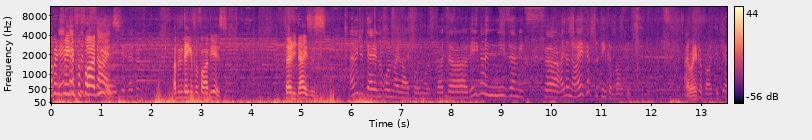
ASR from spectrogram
I've been You vegan for five decide. years. You have to- I've been vegan for five years. 30 days is I'm vegetarian all my life almost, but uh, veganism, it's uh, I don't know. I have to think about it. I Are we? think about it. Yeah.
